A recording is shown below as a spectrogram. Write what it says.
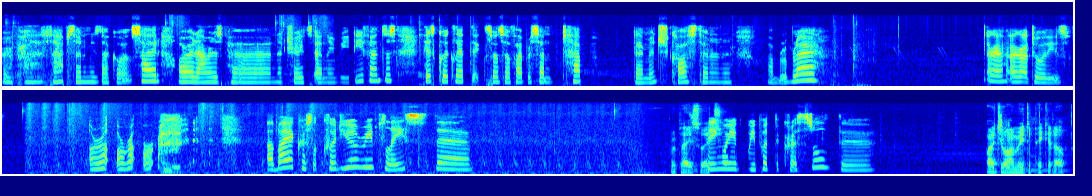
Repels zaps enemies that go inside. Aura damage penetrates enemy defenses. Hits quickly at the expense of 5% tap damage. Cost 10 uh, blah blah blah. Okay, I got two of these. Aura, aura, aura. I'll buy a crystal. Could you replace the Replace switch. thing where you, we put the crystal? The Oh, do you want me to pick it up?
